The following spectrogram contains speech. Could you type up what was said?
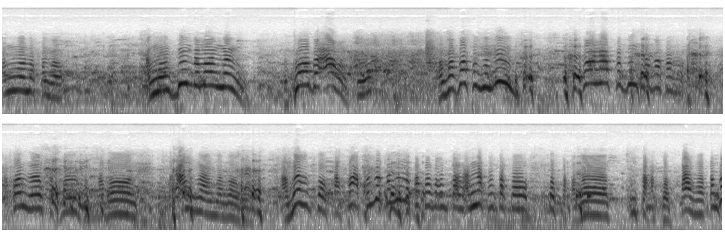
אני לא מחיות. אני מבין במה עינינו. ופה בארץ, אז אתה תגיד, לא היה תגיד כזה כזה. יכול להיות כזה, חדון, אנגליה עם הזאת, אמריקה, צרפת, כזה קנינו לך כזה, אנחנו כזה, טוב חדש, איתה חדש כזה, כזה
